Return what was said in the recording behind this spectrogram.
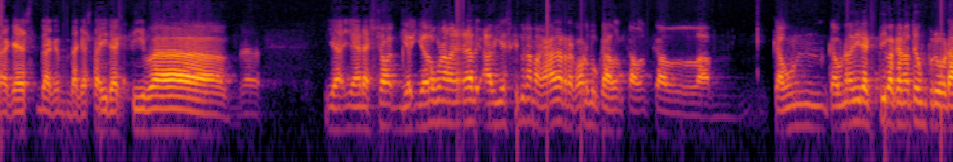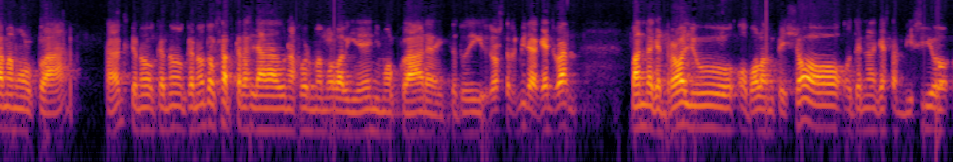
d'aquesta aquest, directiva eh, ja, ja era això. Jo, jo d'alguna manera havia escrit una vegada, recordo que, que, que, el, que, un, que una directiva que no té un programa molt clar, saps? Que no, que no, que no te'l sap traslladar d'una forma molt evident i molt clara i que tu diguis, ostres, mira, aquests van, van d'aquest rotllo, o volen fer això, o tenen aquesta ambició,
